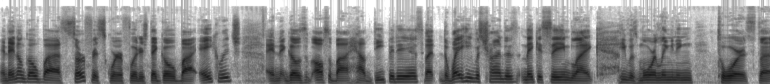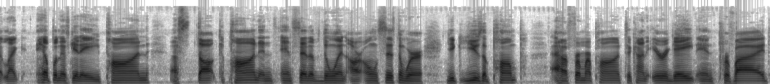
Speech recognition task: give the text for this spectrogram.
and they don't go by surface square footage. They go by acreage, and it goes also by how deep it is. But the way he was trying to make it seem like he was more leaning towards the, like helping us get a pond a stocked pond and, instead of doing our own system where you use a pump uh, from our pond to kind of irrigate and provide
